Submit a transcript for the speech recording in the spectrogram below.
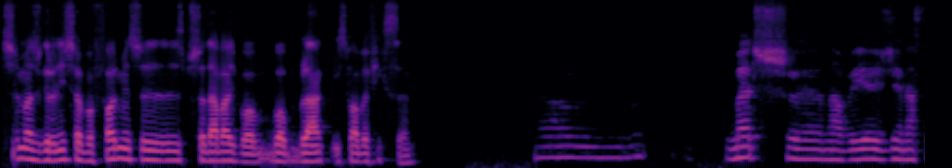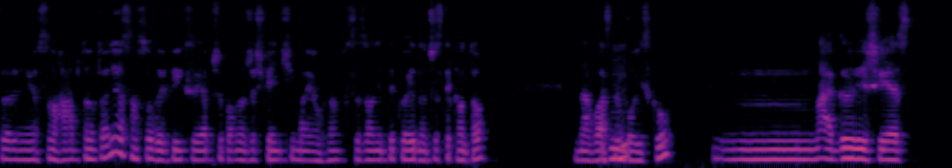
Trzymać Grelisza bo w formie, czy sprzedawać, bo, bo blank i słabe fiksy? No, mecz y, na wyjeździe na stadionie Southampton to nie są słabe fiksy. Ja przypomnę, że Święci mają w sezonie tylko jedno czyste konto na własnym mhm. boisku. Mm, a Grealish jest,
